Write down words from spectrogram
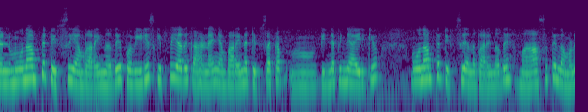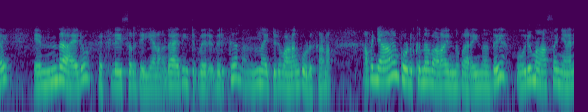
രണ്ട് മൂന്നാമത്തെ ടിപ്സ് ഞാൻ പറയുന്നത്. ഇപ്പോൾ വീഡിയോ സ്കിപ്പ് ചെയ്യാതെ കാണണേ. ഞാൻ പറയുന്ന ടിപ്സൊക്കെ പിന്നെ പിന്നെ ആയിരിക്കും. മൂന്നാമത്തെ ടിപ്സ് എന്ന് പറയുന്നത് മാസത്തിൽ നമ്മൾ എന്തായാലും ഫെർട്ടിലൈസർ ചെയ്യണം. അതായത് ഇവർക്ക് നന്നായിട്ടൊരു വളം കൊടുക്കണം. അപ്പോൾ ഞാൻ കൊടുക്കുന്ന വളം എന്ന് പറയുന്നത് ഒരു മാസം ഞാൻ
